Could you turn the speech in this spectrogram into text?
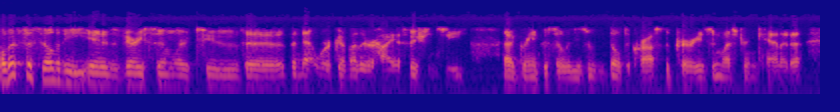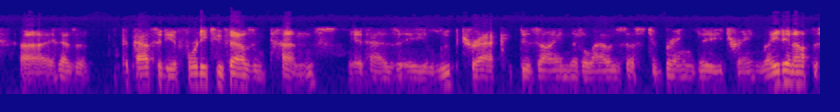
Well, this facility is very similar to the, the network of other high efficiency uh, grain facilities we've built across the prairies in Western Canada. Uh, it has a capacity of 42,000 tons. It has a loop track design that allows us to bring the train right in off the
